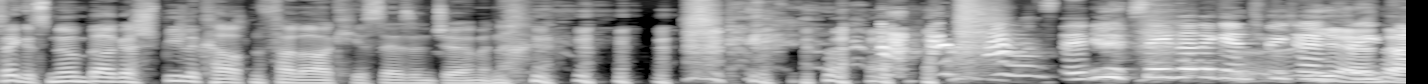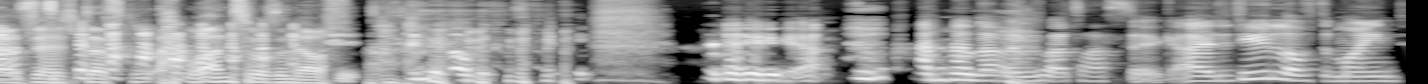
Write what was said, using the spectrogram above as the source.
I think it's Nürnberger Spielekartenverlag, he says in German. say, that again three times. Yeah, no, just, just once was enough. yeah, that was fantastic. I do love the mind.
